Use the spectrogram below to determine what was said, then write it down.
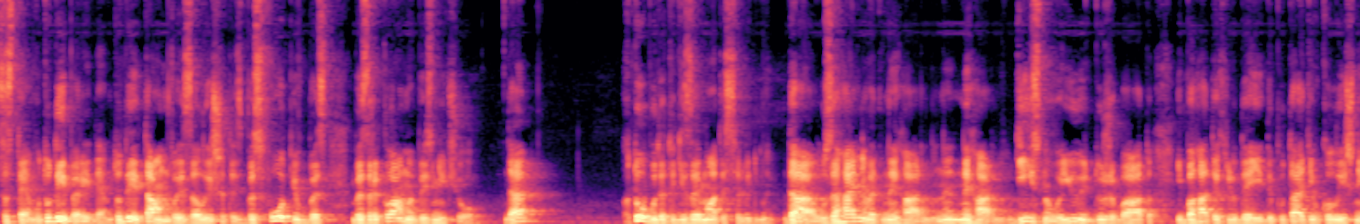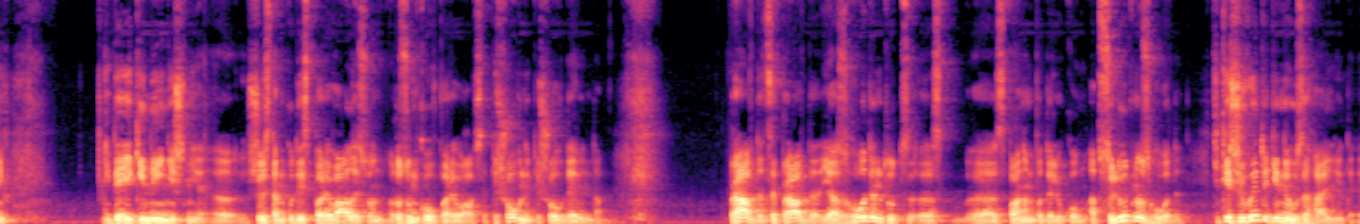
систему. Туди перейдемо. Туди там ви залишитесь без ФОПів, без, без реклами, без нічого. Да? Хто буде тоді займатися людьми? Да, узагальнювати не гарно, не, не гарно. Дійсно, воюють дуже багато і багатих людей, і депутатів колишніх, і деякі нинішні е, щось там кудись поривались. Он Розумков поривався. Пішов, не пішов, де він там. Правда, це правда. Я згоден тут е, з, е, з паном Подалюком. Абсолютно згоден. Тільки ж ви тоді не узагальнюєте.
